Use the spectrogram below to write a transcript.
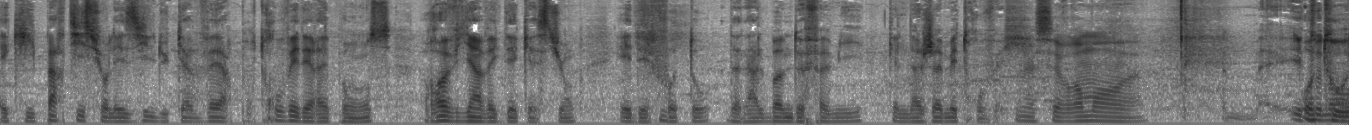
et qui, partie sur les îles du Cap-Vert pour trouver des réponses, revient avec des questions et des photos d'un album de famille qu'elle n'a jamais trouvé. Ouais, C'est vraiment euh, étonnant Autour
